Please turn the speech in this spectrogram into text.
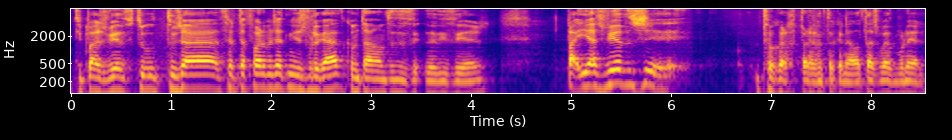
Tipo, às vezes tu, tu já, de certa forma, já tinhas vergado, como estávamos a dizer. Pá, e às vezes. Eh, estou agora a reparar na tua canela, estás bem de morena.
